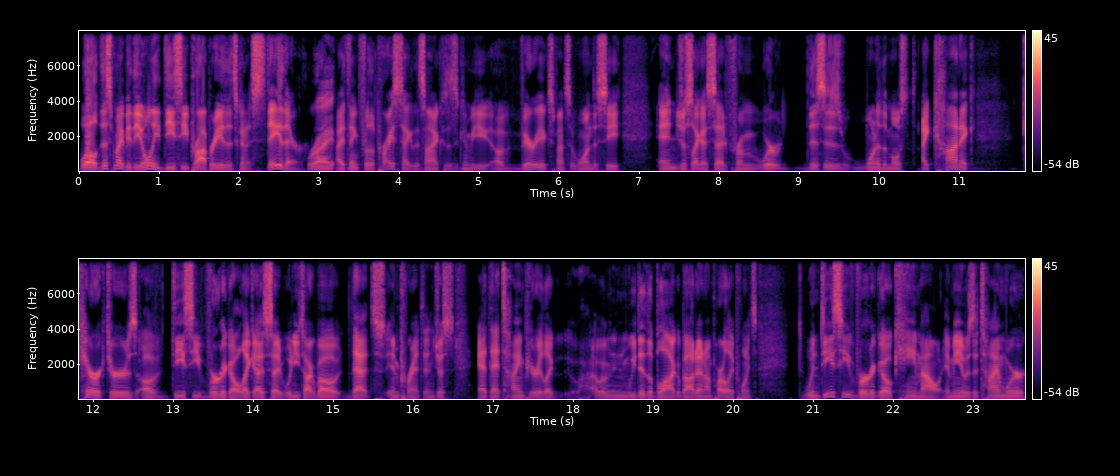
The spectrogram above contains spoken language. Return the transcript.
well, this might be the only DC property that's going to stay there. Right. I think for the price tag that's on it, because it's going to be a very expensive one to see. And just like I said, from where this is one of the most iconic characters of DC Vertigo. Like I said, when you talk about that imprint and just at that time period, like I mean, we did the blog about it on Parlay Points. when DC Vertigo came out, I mean, it was a time where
